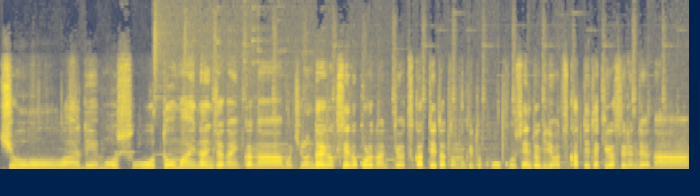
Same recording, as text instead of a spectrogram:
手帳はでも相当前なんじゃないかな。もちろん大学生の頃なんては使ってたと思うけど高校生の時でも使ってた気がするんだよな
